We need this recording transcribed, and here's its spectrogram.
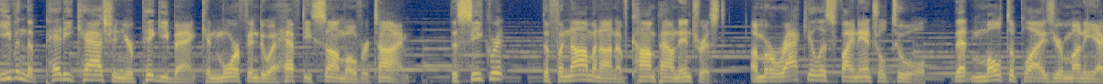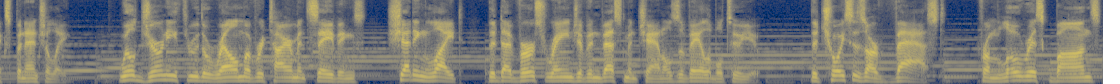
Even the petty cash in your piggy bank can morph into a hefty sum over time. The secret? The phenomenon of compound interest, a miraculous financial tool that multiplies your money exponentially. We'll journey through the realm of retirement savings, shedding light the diverse range of investment channels available to you. The choices are vast, from low-risk bonds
